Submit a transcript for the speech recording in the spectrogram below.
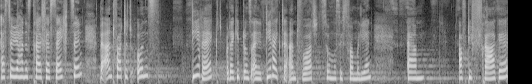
1. Johannes 3, Vers 16 beantwortet uns direkt oder gibt uns eine direkte Antwort, so muss ich es formulieren, ähm, auf die Frage,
